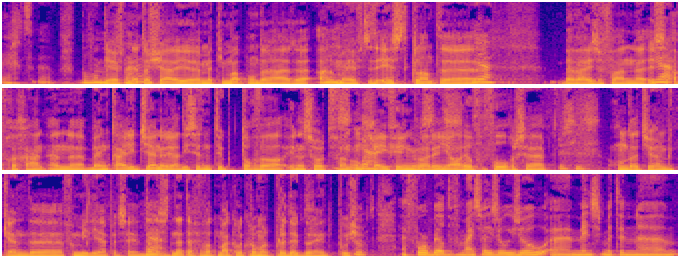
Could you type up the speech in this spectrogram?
echt uh, Die heeft net als jij eh, met die map onder haar armen, Ja. heeft ze de eerste klant ja, bij wijze van eh, is Ja. ze afgegaan. En eh, bij een Kylie Jenner, ja, die zit natuurlijk toch wel in een soort van Ja, omgeving waarin je al heel veel volgers hebt. precies. Omdat je een bekende familie hebt. Dan Ja. is het net even wat makkelijker om een product doorheen te pushen. Klopt. En voorbeelden van mij zijn sowieso eh, mensen met een, een,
